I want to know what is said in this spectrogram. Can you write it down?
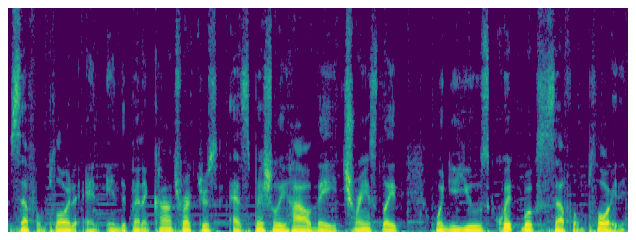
self-employed and independent contractors, especially how they translate when you use QuickBooks Self-Employed.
